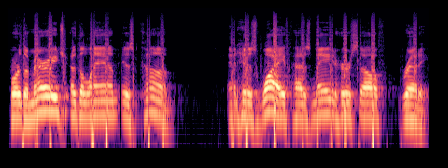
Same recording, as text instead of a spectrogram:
for the marriage of the Lamb is come, and his wife has made herself ready.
